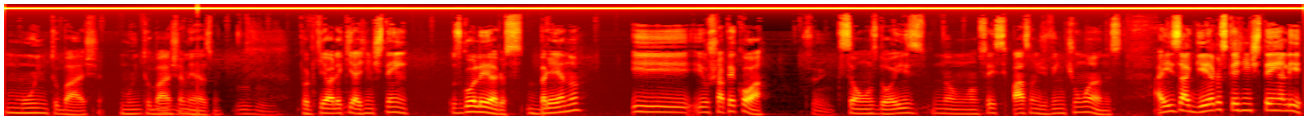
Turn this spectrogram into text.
muito baixa. Muito baixa uhum. mesmo. Uhum. Porque olha aqui, a gente tem os goleiros Breno e, e o Chapecó. Sim. Que são os dois, não, não sei se passam de 21 anos. Aí zagueiros que a gente tem ali,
